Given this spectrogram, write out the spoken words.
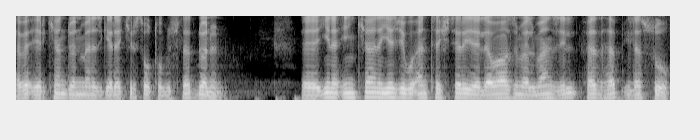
Eve erken dönmeniz gerekirse otobüsle dönün. Ee, yine inkâne yecibu en teşteriye levazimel menzil fezheb ile suq.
